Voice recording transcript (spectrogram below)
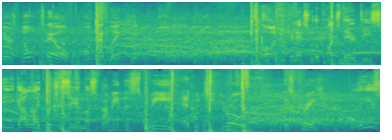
There's no tell on that leg kick. Oh, and he connects with a punch there, DC. You gotta like what you're seeing thus far. I mean, the speed at which he throws is crazy. Lee's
